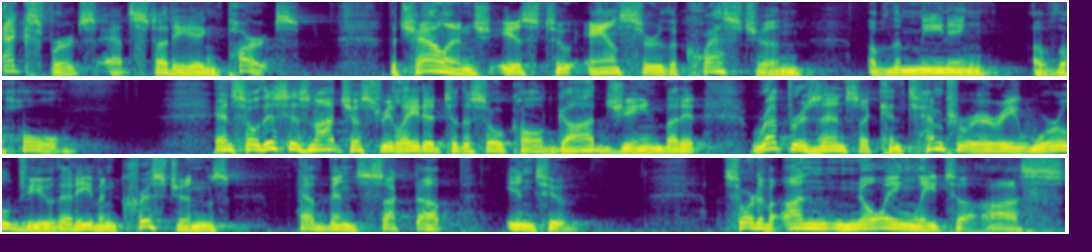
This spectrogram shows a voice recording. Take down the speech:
experts at studying parts. The challenge is to answer the question of the meaning of the whole. And so this is not just related to the so called God gene, but it represents a contemporary worldview that even Christians have been sucked up into. Sort of unknowingly to us,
